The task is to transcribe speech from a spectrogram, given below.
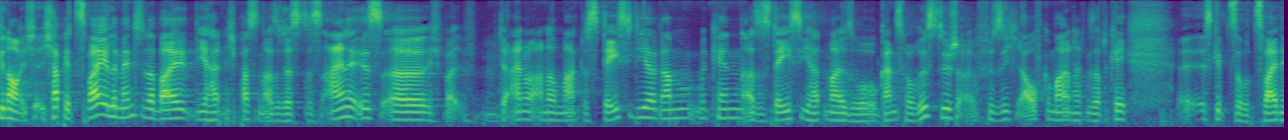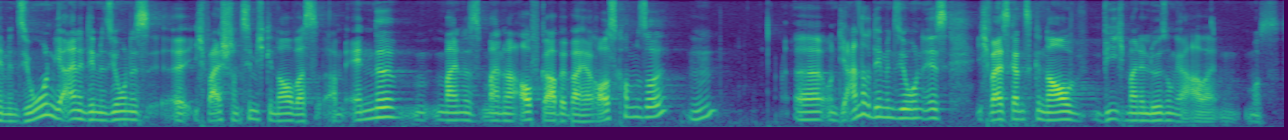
Genau, ich, ich habe jetzt zwei Elemente dabei, die halt nicht passen. Also das, das eine ist, äh, ich, der eine oder andere mag das Stacy-Diagramm kennen. Also Stacy hat mal so ganz heuristisch für sich aufgemalt und hat gesagt, okay, äh, es gibt so zwei Dimensionen. Die eine Dimension ist, äh, ich weiß schon ziemlich genau, was am Ende meines, meiner Aufgabe bei herauskommen soll. Mhm. Äh, und die andere Dimension ist, ich weiß ganz genau, wie ich meine Lösung erarbeiten muss.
